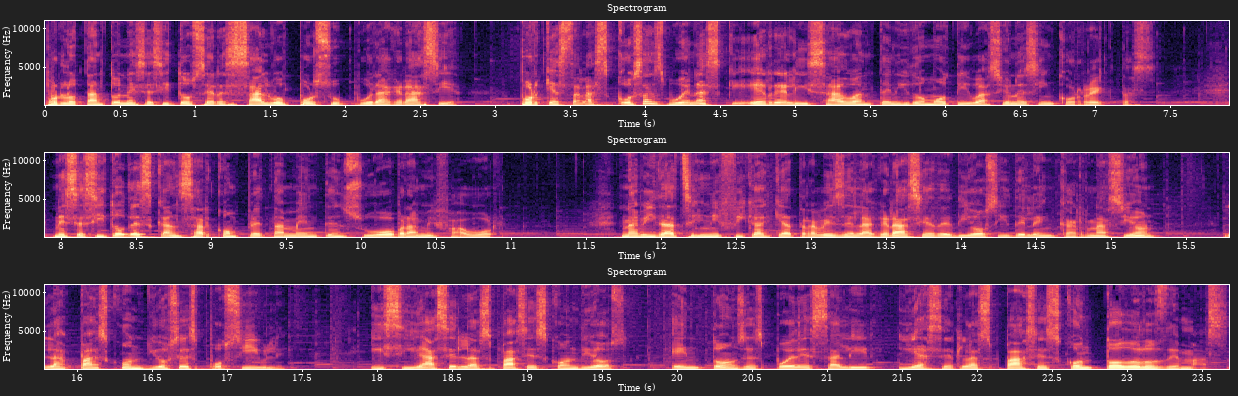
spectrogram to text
Por lo tanto, necesito ser salvo por su pura gracia porque hasta las cosas buenas que he realizado han tenido motivaciones incorrectas. Necesito descansar completamente en su obra a mi favor. Navidad significa que a través de la gracia de Dios y de la encarnación, la paz con Dios es posible. Y si haces las paces con Dios, entonces puedes salir y hacer las paces con todos los demás.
